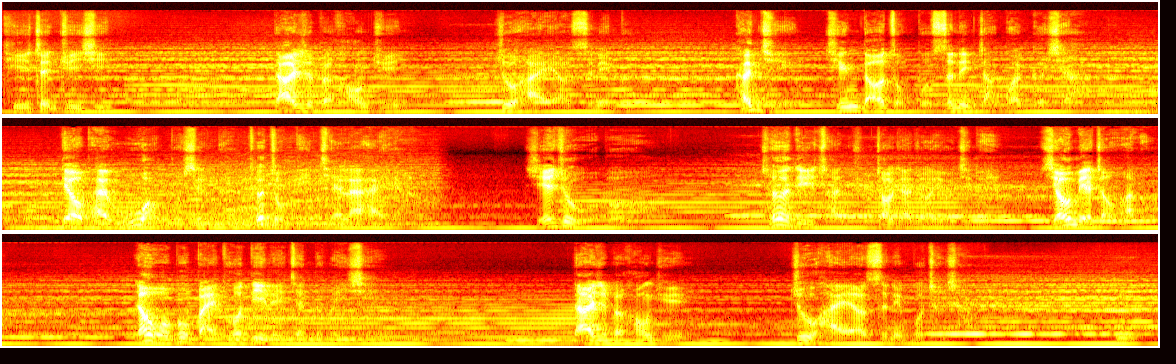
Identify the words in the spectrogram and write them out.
提振军心，大日本皇军驻海洋司令部恳请青岛总部司令长官阁下调派无往不胜的特种兵前来海洋，协助我部彻底铲除赵家庄游击队，消灭赵华龙，让我不摆脱地雷阵的威胁。大日本皇军驻海洋司令部呈上。嗯。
